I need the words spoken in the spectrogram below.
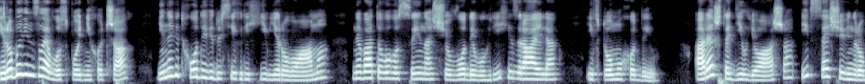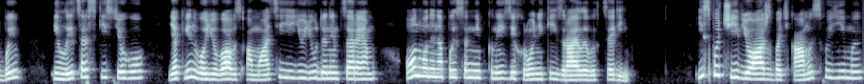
І робив він зле в Господніх очах, і не відходив від усіх гріхів Єровоама, Неватового сина, що вводив у гріх Ізраїля, і в тому ходив. А решта діл Йоаша, і все, що він робив, і лицарськість його, як він воював з Амацією Юдиним царем, он вони написані в книзі Хроніки Ізраїлевих царів. І спочив Йоаш з батьками своїми,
